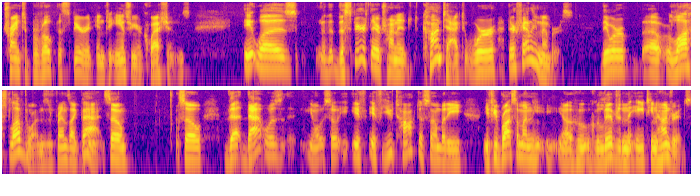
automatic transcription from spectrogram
trying to provoke the spirit into answering your questions it was the, the spirits they were trying to contact were their family members. They were uh, lost loved ones and friends like that. So, so that that was you know so if if you talk to somebody if you brought someone you know who who lived in the 1800s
